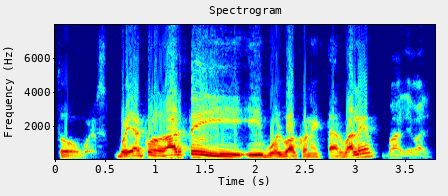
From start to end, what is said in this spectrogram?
Towers. Voy a colgarte y, y vuelvo a conectar, ¿vale? Vale, vale.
